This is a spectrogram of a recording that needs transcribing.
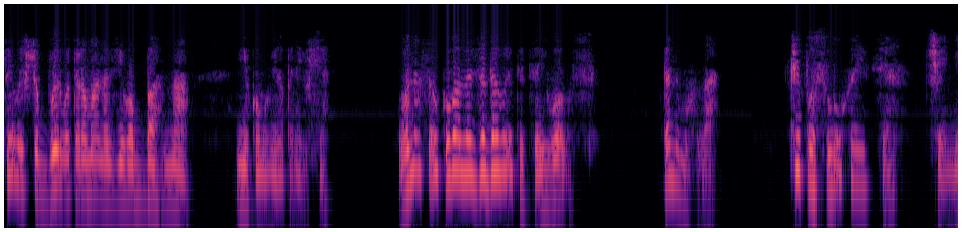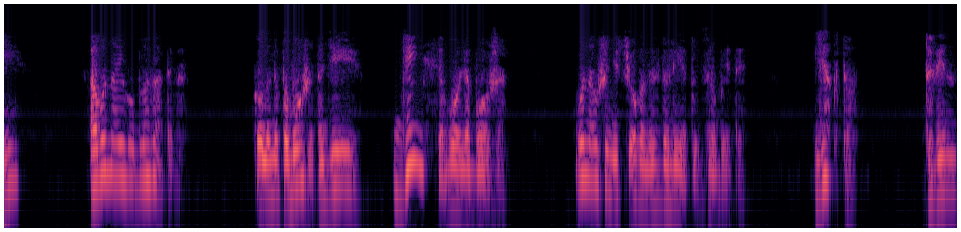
сили, щоб вирвати Романа з його багна, в якому він опинився. Вона силкувалась задавити цей голос, та не могла. Чи послухається, чи ні, а вона його благатиме. Коли не поможе, тоді дійся, воля Божа. Вона вже нічого не здоліє тут зробити. Як то? То він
